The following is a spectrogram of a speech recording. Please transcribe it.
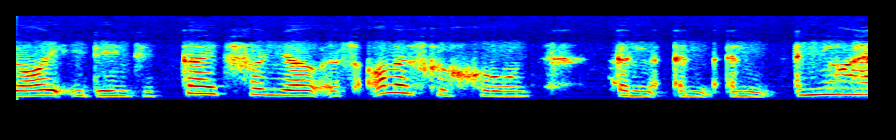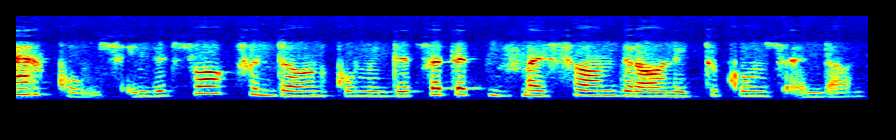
daai identiteit van jou is alles gegrond in in in in jou herkoms en dit vaak vandaan kom en dit wat ek met my saamdra in die toekoms in dan.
